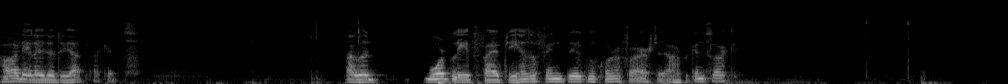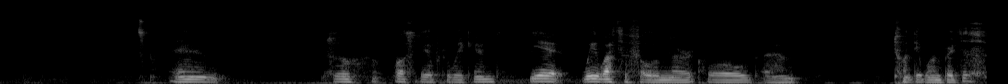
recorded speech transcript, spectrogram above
How are they allowed to do that? Like it's. I would more believe 5G has offended the coronavirus to the Africans, like. Um, so, what's the day for the weekend? Yeah, we watched a film there called um, 21 Bridges.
